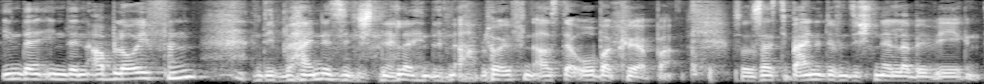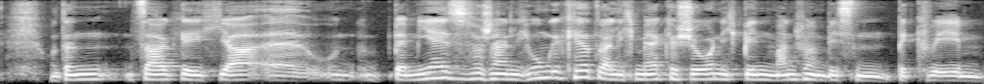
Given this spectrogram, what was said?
in, den in den Abläufen, die Beine sind schneller in den Abläufen als der Oberkörper. So, das heißt, die Beine dürfen sich schneller bewegen. Und dann sage ich, ja, äh, und bei mir ist es wahrscheinlich umgekehrt, weil ich merke schon, ich bin manchmal ein bisschen bequem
